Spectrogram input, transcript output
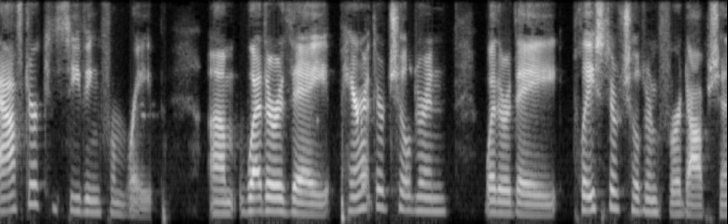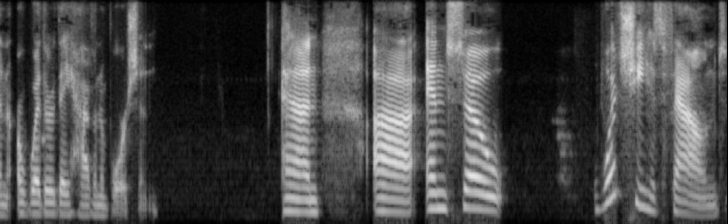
after conceiving from rape um, whether they parent their children, whether they place their children for adoption, or whether they have an abortion. And uh, and so, what she has found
